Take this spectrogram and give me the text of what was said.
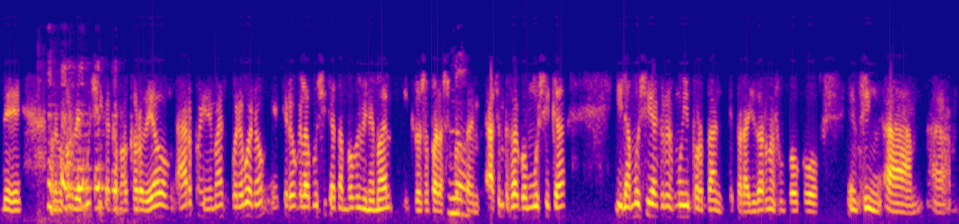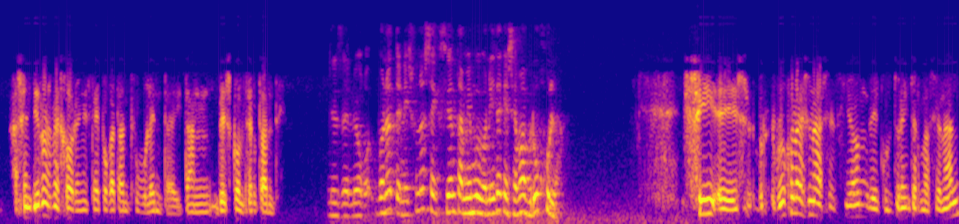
de, a lo mejor de música, como acordeón, arpa y demás. Pero bueno, eh, creo que la música tampoco viene mal, incluso para No. Has empezado con música y la música creo es muy importante para ayudarnos un poco, en fin, a, a, a sentirnos mejor en esta época tan turbulenta y tan desconcertante. Desde luego. Bueno, tenéis una sección también muy bonita que se llama Brújula. Sí, es, Brújula es una sección de cultura internacional,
